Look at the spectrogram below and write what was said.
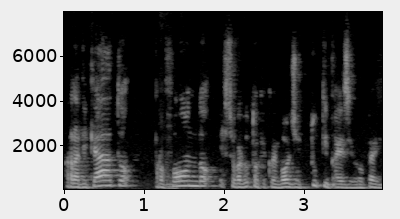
radicato, profondo e soprattutto che coinvolge tutti i paesi europei.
